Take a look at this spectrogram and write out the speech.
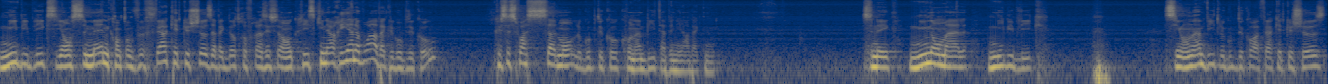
ni biblique si en semaine, quand on veut faire quelque chose avec d'autres frères et sœurs en Christ qui n'a rien à voir avec le groupe de co, que ce soit seulement le groupe de co qu'on invite à venir avec nous. Ce n'est ni normal ni biblique si on invite le groupe de co à faire quelque chose,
